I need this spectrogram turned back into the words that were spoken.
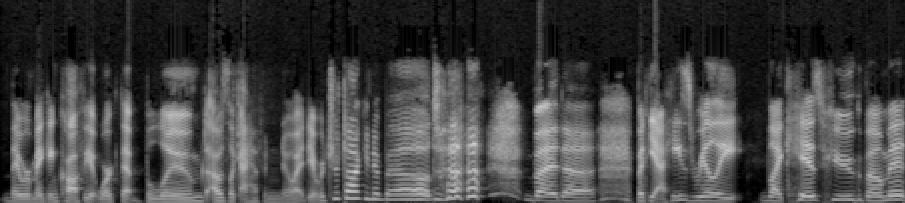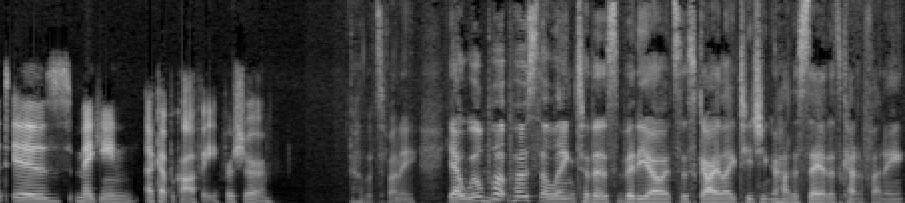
they were making coffee at work that bloomed. I was like I have no idea what you're talking about. but uh but yeah, he's really like his Hygge moment is making a cup of coffee for sure. Oh, that's funny. Yeah, we'll hmm. put post the link to this video. It's this guy like teaching you how to say it. It's kind of funny.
